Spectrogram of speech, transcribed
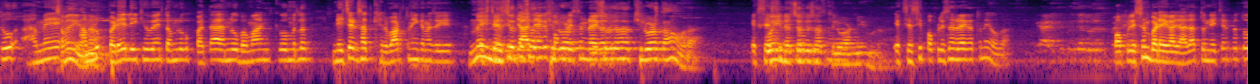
तो हमें हम लोग पढ़े लिखे हुए हैं तो हम लोग को पता है हम लोग भगवान को मतलब नेचर के साथ खिलवाड़ तो नहीं करना चाहिए। नहीं नेचर के साथ खिलवाड़ नेचर के तो साथ खिलवाड़ कहाँ हो रहा है? कोई नेचर के साथ खिलवाड़ नहीं हो रहा। है एक्सेसिव पॉपुलेशन रहेगा तो नहीं होगा। पॉपुलेशन बढ़ेगा ज़्यादा तो नेचर पे तो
